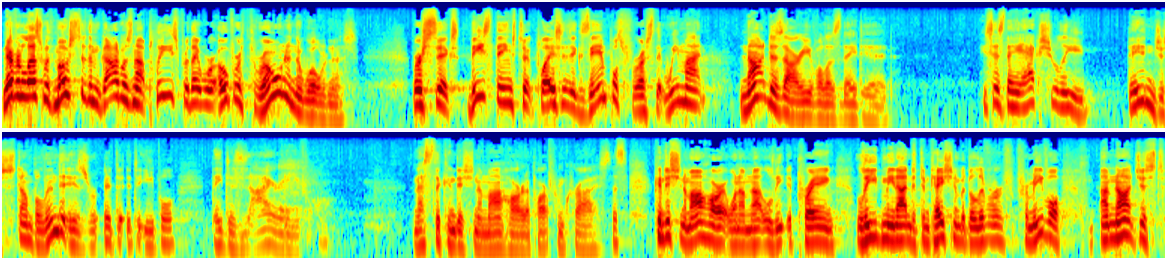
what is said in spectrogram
Nevertheless, with most of them, God was not pleased, for they were overthrown in the wilderness. Verse 6 These things took place as examples for us that we might not desire evil as they did. He says they actually, they didn't just stumble into, Israel, into, into evil, they desired evil. And that's the condition of my heart apart from Christ. That's the condition of my heart when I'm not le- praying, lead me not into temptation, but deliver from evil. I'm not just,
